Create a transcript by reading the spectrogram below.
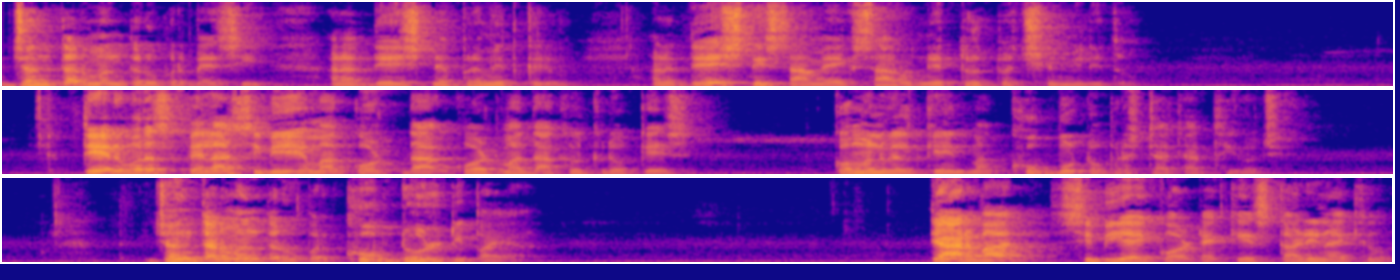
જંતર મંતર ઉપર બેસી અને દેશને ભ્રમિત કર્યું અને દેશની સામે એક સારું નેતૃત્વ છીનવી લીધું. તેર વર્ષ પહેલા સીબીઆઈમાં કોર્ટ કોર્ટમાં દાખલ કર્યો કેસ. કોમનવેલ્થ ગેમ્સમાં ખૂબ મોટો ભ્રષ્ટાચાર થયો છે. જંતર મંતર ઉપર ખૂબ ઢોલ ટીપાયા. ત્યારબાદ સીબીઆઈ કોર્ટે કેસ કાઢી નાખ્યો.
